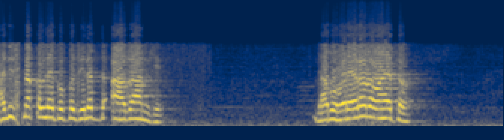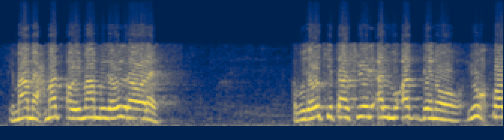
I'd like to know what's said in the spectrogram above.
حدیث نقل لای په فضیلت د اذان کې دا ابو هريره روایت امام احمد او امام ابو داود راوړی ابو داود کی تاسویل المؤذن یغفر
